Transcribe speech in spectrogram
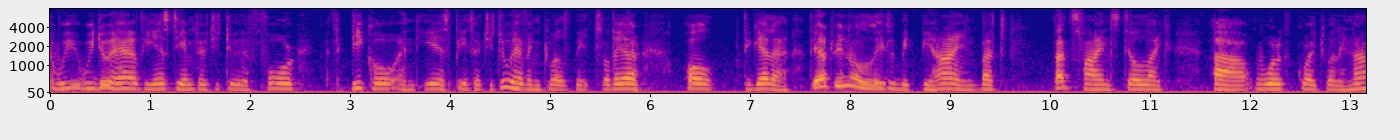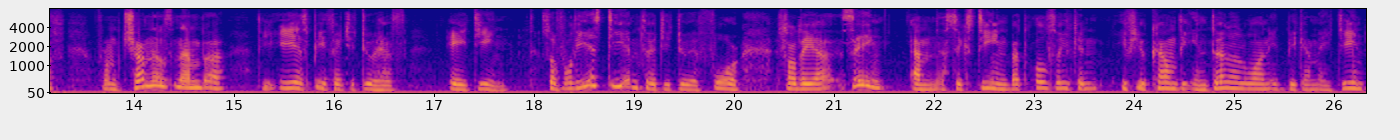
we, we do have the STM32F4 the Pico and the ESP32 having 12 bits so they are all together. The Arduino a little bit behind, but that's fine, still like uh, work quite well enough. From channels number, the ESP32 have 18. So for the STM32F4, so they are saying um, 16, but also you can, if you count the internal one, it become 18,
